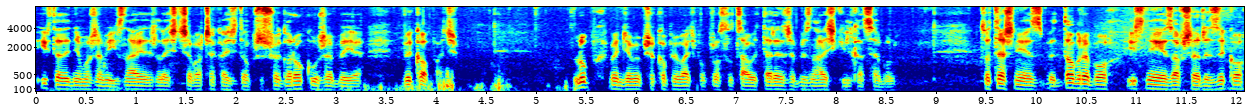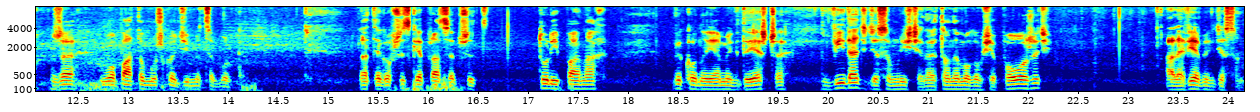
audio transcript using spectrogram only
i wtedy nie możemy ich znaleźć. Trzeba czekać do przyszłego roku, żeby je wykopać. Lub będziemy przekopywać po prostu cały teren, żeby znaleźć kilka cebul co też nie jest zbyt dobre, bo istnieje zawsze ryzyko, że łopatą uszkodzimy cebulkę. Dlatego wszystkie prace przy tulipanach wykonujemy, gdy jeszcze widać, gdzie są liście. Nawet one mogą się położyć, ale wiemy, gdzie są.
